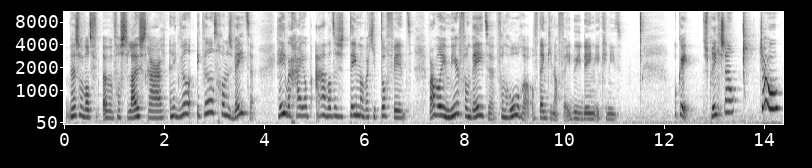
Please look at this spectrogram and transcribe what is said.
best wel wat uh, vaste luisteraars en ik wil, ik wil het gewoon eens weten hey, waar ga je op aan? Wat is het thema wat je tof vindt? Waar wil je meer van weten, van horen? Of denk je, nou, Vee, doe je ding, ik geniet. Oké, spreek je snel. Ciao!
